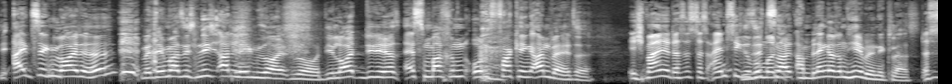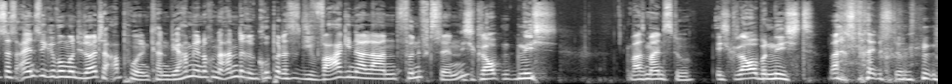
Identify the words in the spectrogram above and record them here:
die einzigen Leute, mit denen man sich nicht anlegen sollte. So. Die Leute, die dir das Essen machen und fucking Anwälte. Ich meine, das ist das Die Einzige, wo sitzen man. halt am längeren Hebel, Niklas. Das ist das Einzige, wo man die Leute abholen kann. Wir haben ja noch eine andere Gruppe, das ist die Vaginalan 15. Ich glaube nicht. Was meinst du? Ich glaube nicht. Was meinst du?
